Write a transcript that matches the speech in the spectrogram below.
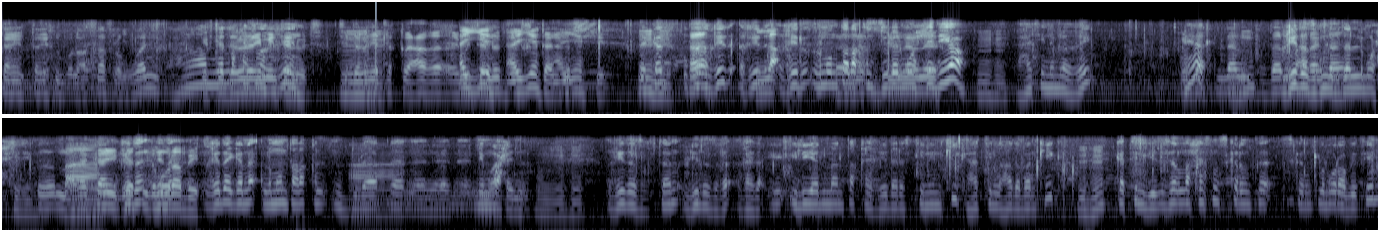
كان التاريخ نقول عصافر هو كيف يلا تدروا حيت لي من. تنوت تدروا لي القلعه من أيه، تنوت. كان ها؟ كان غير غير. غير المنطلق الدولة. الموحدية. هاتي نمره غير غير داز المعركة- نبدا الموحدين المعركه آه. يجلس المرابط غير كان المنطلق الدولة آه. غير داز غفتان غير داز غدا إليا المنطقة غير داز تينين كيك. هاتين الهضبة كيك. مهم. كتلقى الله حسن. سكرنت سكرنت المرابطين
